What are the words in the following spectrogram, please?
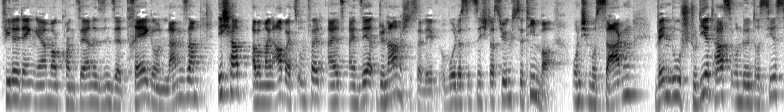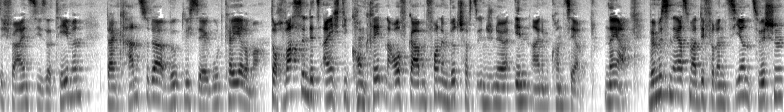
viele denken ja immer, Konzerne sind sehr träge und langsam. Ich habe aber mein Arbeitsumfeld als ein sehr dynamisches erlebt, obwohl das jetzt nicht das jüngste Team war. Und ich muss sagen, wenn du studiert hast und du interessierst dich für eins dieser Themen, dann kannst du da wirklich sehr gut Karriere machen. Doch was sind jetzt eigentlich die konkreten Aufgaben von einem Wirtschaftsingenieur in einem Konzern? Naja, wir müssen erstmal differenzieren zwischen,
